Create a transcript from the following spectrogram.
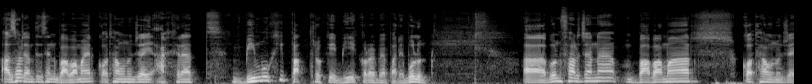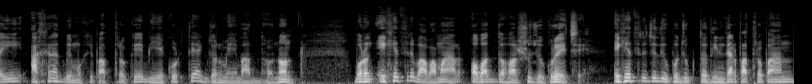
আজহার জানতেছেন, বাবা মায়ের কথা অনুযায়ী আখেরাত বিমুখী পাত্রকে বিয়ে করার ব্যাপারে। বলুন বোন ফারজানা, বাবা মার কথা অনুযায়ী আখেরাত বিমুখী পাত্রকে বিয়ে করতে একজন মেয়ে বাধ্য নন। বরং এক্ষেত্রে বাবা মার অবাধ্য হওয়ার সুযোগ রয়েছে। এক্ষেত্রে যদি উপযুক্ত দিনদার পাত্র পান,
